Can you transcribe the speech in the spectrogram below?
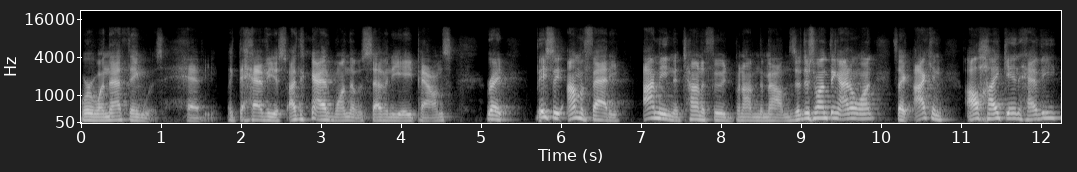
were when that thing was heavy, like the heaviest. I think I had one that was 78 pounds. Right. Basically, I'm a fatty. I'm eating a ton of food when I'm in the mountains. If there's one thing I don't want, it's like I can, I'll hike in heavy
